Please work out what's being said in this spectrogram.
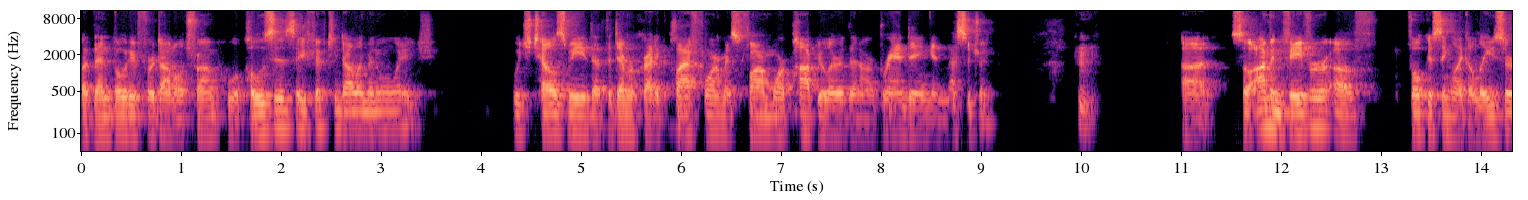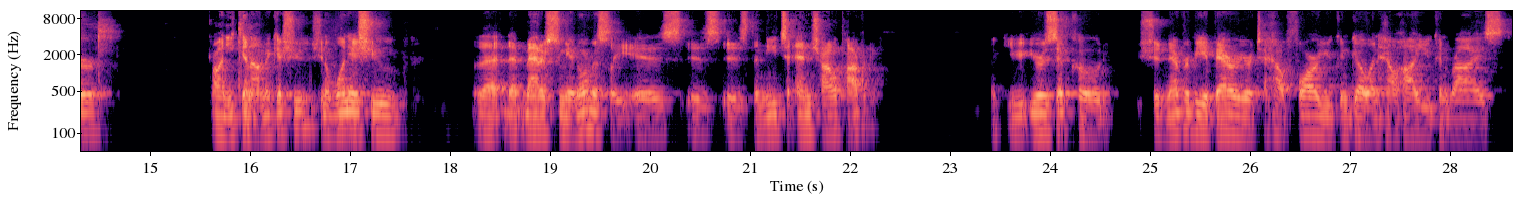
but then voted for Donald Trump, who opposes a $15 minimum wage, which tells me that the Democratic platform is far more popular than our branding and messaging. Hmm. Uh, so I'm in favor of focusing like a laser on economic issues. You know, one issue that, that matters to me enormously is is is the need to end child poverty. Like you, your zip code should never be a barrier to how far you can go and how high you can rise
